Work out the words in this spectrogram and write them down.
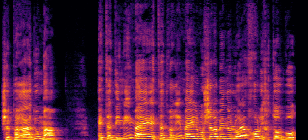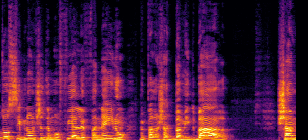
של פרה אדומה. את הדינים האלה, את הדברים האלה, משה רבנו לא יכול לכתוב באותו סגנון שזה מופיע לפנינו בפרשת במדבר. שם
